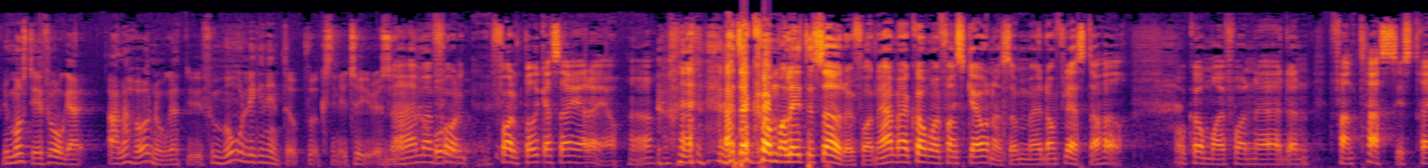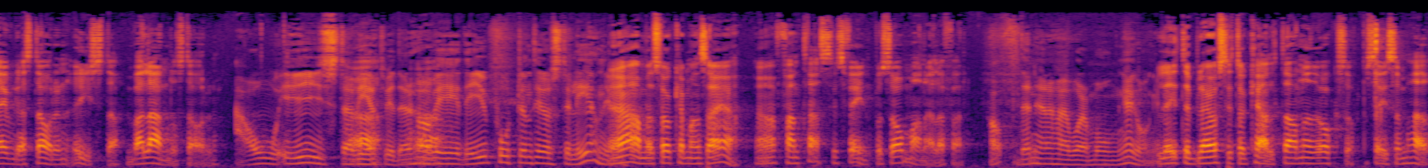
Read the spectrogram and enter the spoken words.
Nu måste jag fråga, alla hör nog att du är förmodligen inte uppvuxen i Tyresö. Nej men Och- folk, folk brukar säga det ja. ja. att jag kommer lite söderifrån. Ja men jag kommer ifrån Skåne som de flesta hör. Och kommer ifrån eh, den fantastiskt trevliga staden Ystad, Wallanderstaden. Au, Ystad Ja, vet vi. Där har ja. vi, det är ju porten till Österlen ju. Ja men så kan man säga. Ja, fantastiskt fint på sommaren i alla fall. Ja, den här har jag varit många gånger. Lite blåsigt och kallt där nu också, precis som här.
